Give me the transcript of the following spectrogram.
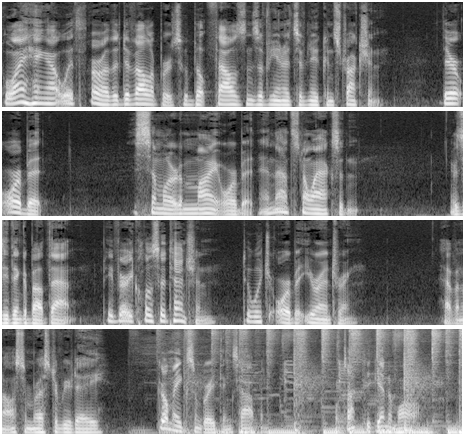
Who I hang out with are other developers who built thousands of units of new construction. Their orbit is similar to my orbit, and that's no accident. As you think about that, pay very close attention to which orbit you're entering. Have an awesome rest of your day. Go make some great things happen. We'll talk to you again tomorrow.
